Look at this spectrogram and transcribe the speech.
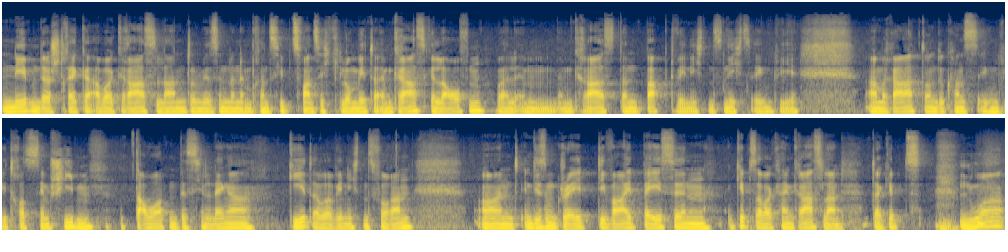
neben der Strecke aber Grasland und wir sind dann im Prinzip 20 Kilometer im Gras gelaufen, weil im, im Gras dann bappt wenigstens nichts irgendwie am Rad und du kannst irgendwie trotzdem schieben. Dauert ein bisschen länger, geht aber wenigstens voran. Und in diesem Great Divide Basin gibt es aber kein Grasland. Da gibt es nur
